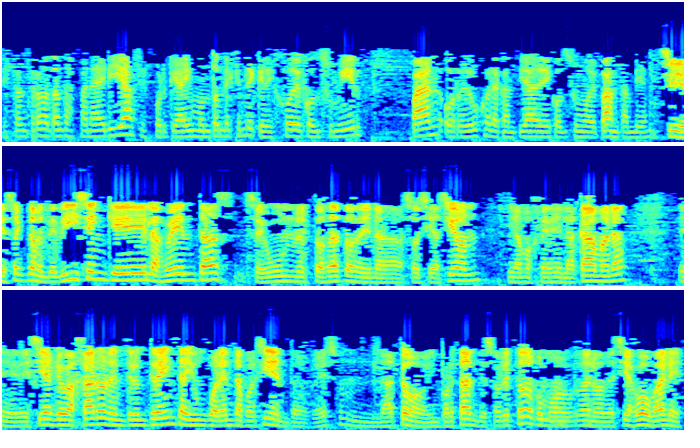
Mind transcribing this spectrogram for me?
se están cerrando tantas panaderías es porque hay un montón de gente que dejó de consumir pan o redujo la cantidad de consumo de pan también. Sí, exactamente. Dicen que las ventas, según estos datos de la asociación, digamos que es de la Cámara, eh, decía que bajaron entre un 30 y un 40%, que es un dato importante, sobre todo como, bueno, decías vos, vale,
